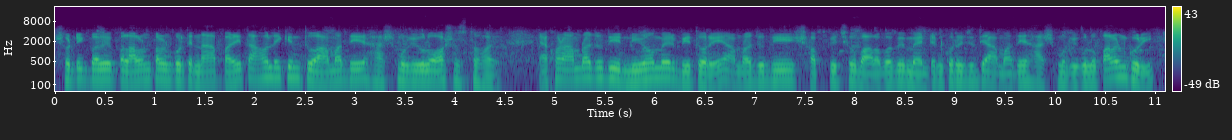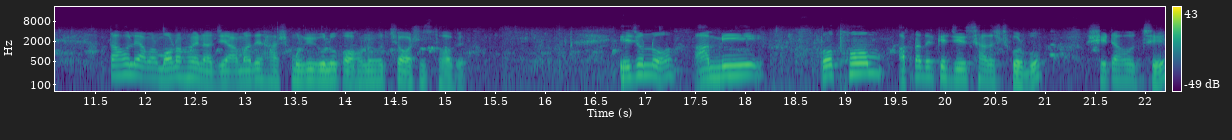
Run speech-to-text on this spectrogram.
সঠিকভাবে লালন পালন করতে না পারি, তাহলে কিন্তু আমাদের হাঁস মুরগিগুলো অসুস্থ হয়। এখন আমরা যদি নিয়মের ভিতরে, আমরা যদি সব কিছু ভালোভাবে মেনটেন করে যদি আমাদের হাঁস মুরগিগুলো পালন করি, তাহলে আমার মনে হয় না যে আমাদের হাঁস মুরগিগুলো কখনো হচ্ছে অসুস্থ হবে। এই জন্য আমি প্রথম আপনাদেরকে যে সাজেস্ট করব, সেটা হচ্ছে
